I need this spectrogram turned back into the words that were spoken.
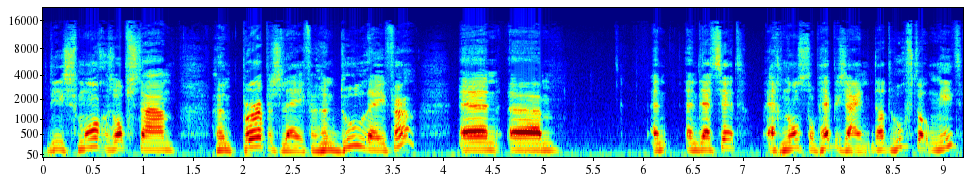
die s'morgens opstaan, hun purpose leven, hun doel leven. En, um, en, en that's it. Echt non-stop happy zijn. Dat hoeft ook niet.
